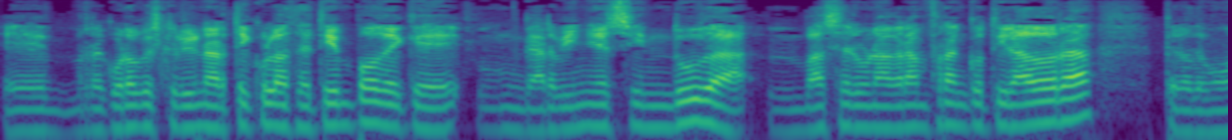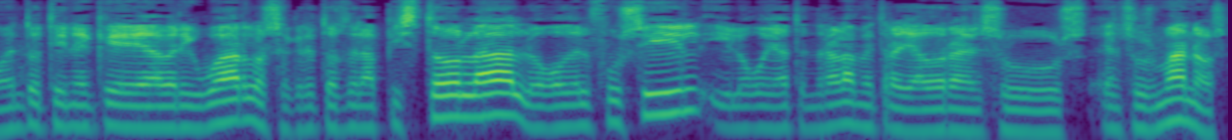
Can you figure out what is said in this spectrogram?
Eh, recuerdo que escribí un artículo hace tiempo de que Garbiñe sin duda va a ser una gran francotiradora, pero de momento tiene que averiguar los secretos de la pistola, luego del fusil y luego ya tendrá la ametralladora en sus, en sus manos.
